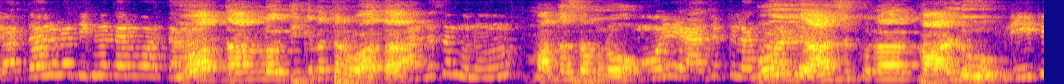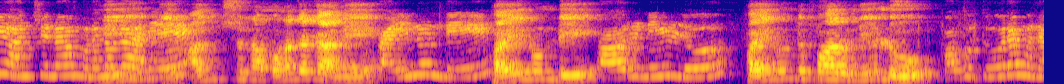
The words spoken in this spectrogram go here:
యొర్దానులో దిగిన తరువాత యోర్దాన్లో దిగిన తరువాత మందసమును మందసమును మోయ యాజకుల కాళ్ళు నీటి అంచున మునగగానే అంచున మునగగానే పైనుండి పైనుండి పారు నీళ్ళు పైనుండి పారు నీళ్ళు బహు దూరమున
